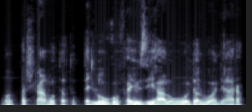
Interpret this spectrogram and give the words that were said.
mondta, s rámutatott egy lógófejű ziháló oldalú anyára.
